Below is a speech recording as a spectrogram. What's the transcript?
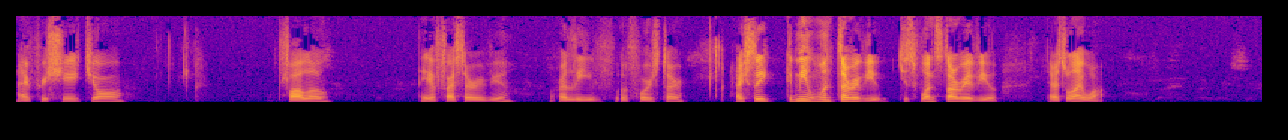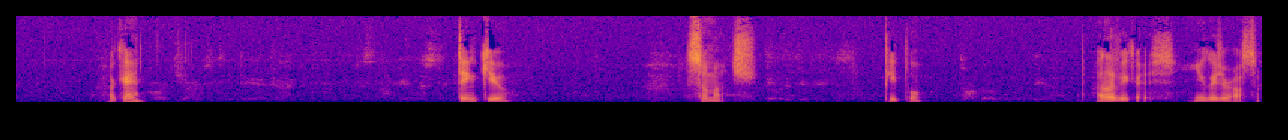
I appreciate y'all. Follow, leave a five star review, or leave a four star. Actually, give me a one star review. Just one star review. That's all I want. Okay? Thank you so much, people. I love you guys. You guys are awesome.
